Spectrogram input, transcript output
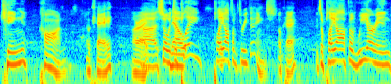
King Con. Okay. All right. Uh, so it's now, a play play off of three things. Okay. It's a play off of we are in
